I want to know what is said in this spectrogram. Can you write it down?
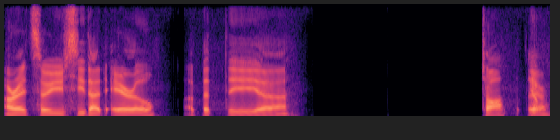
All right, so you see that arrow up at the uh, top there?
